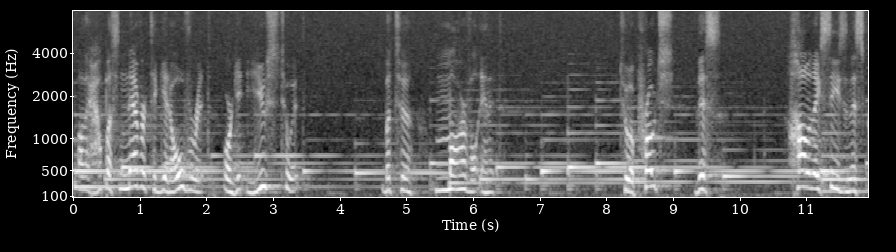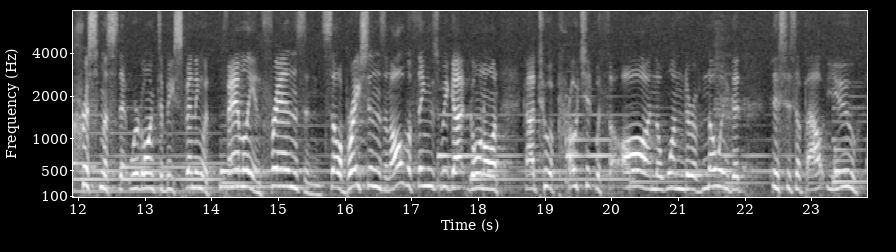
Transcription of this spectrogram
Father, help us never to get over it or get used to it, but to marvel in it. To approach this holiday season, this Christmas that we're going to be spending with family and friends and celebrations and all the things we got going on God, to approach it with the awe and the wonder of knowing that this is about you.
